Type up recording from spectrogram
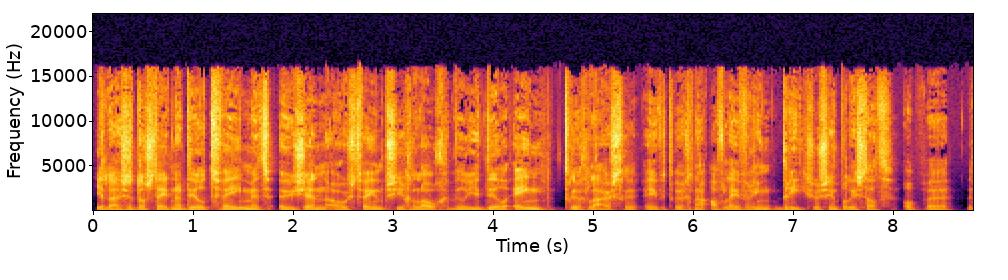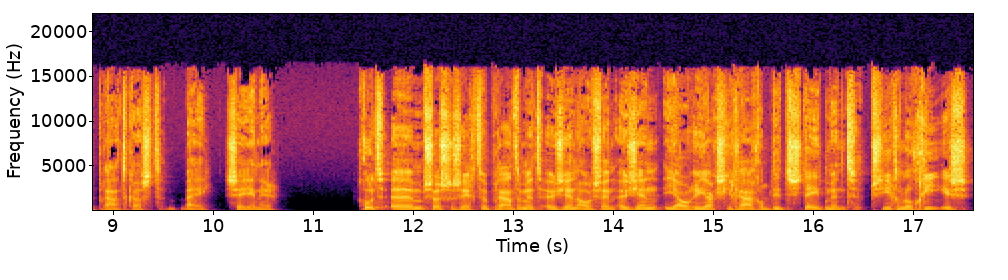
Je luistert nog steeds naar deel 2 met Eugène Oost, een psycholoog. Wil je deel 1 terugluisteren? Even terug naar aflevering 3. Zo simpel is dat op de praatkast bij CNR. Goed, um, zoals gezegd, we praten met Eugène Oosten. Eugène, jouw reactie graag op dit statement. Psychologie is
